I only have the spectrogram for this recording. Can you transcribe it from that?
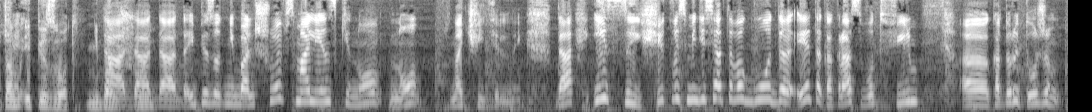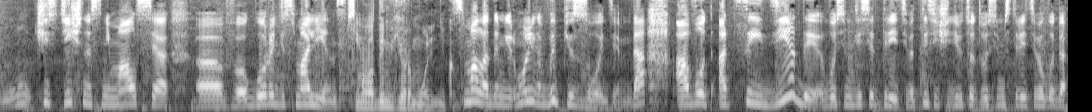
там Замечательный- эпизод небольшой. да, да, да, да. Эпизод небольшой в Смоленске, но, но значительный. Да. И «Сыщик» 80-го года, это как раз вот фильм, э, который тоже ну, частично снимался э, в городе Смоленске. С молодым Ермольником. С молодым Ермольником в эпизоде, да. А вот «Отцы и деды» 83-го, 1983 года,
